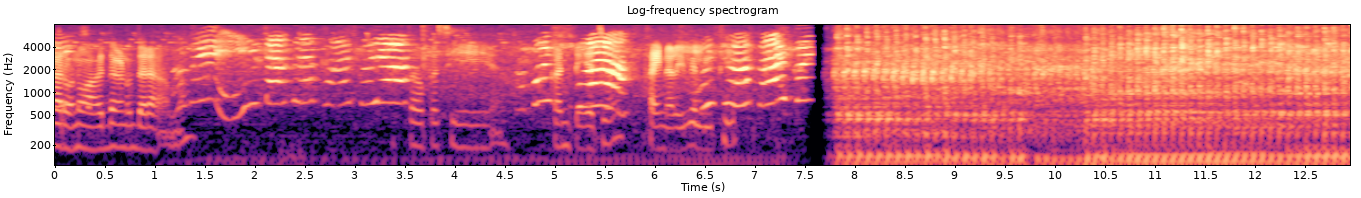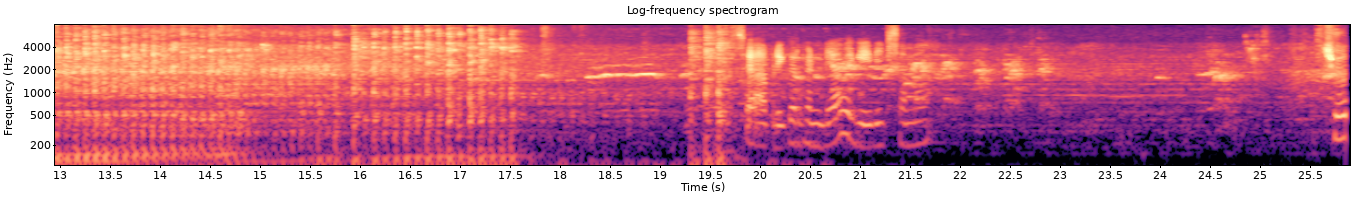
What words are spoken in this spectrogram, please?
વારો ન આવે દણું દળાવવામાં તો પછી ઘંટી છે ફાઇનલી લઈ લીધી આપણી ઘર ઘંટી આવી ગઈ રિક્ષામાં. જો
